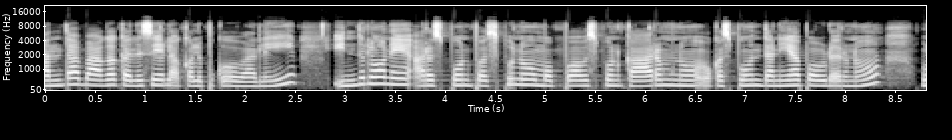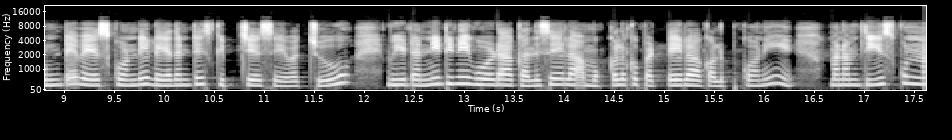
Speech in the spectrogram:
అంతా బాగా కలిసేలా కలుపుకోవాలి. ఇందులోనే అర స్పూన్ పసుపును ముప్పావు స్పూన్ కారంను ఒక స్పూన్ ధనియా పౌడర్ను ఉంటే వేసుకోండి లేదంటే స్కిప్ చేసేయవచ్చు. వీటన్నిటినీ కూడా కలిసేలా ముక్కలకు పట్టేలా కలుపుకొని మనం తీసుకున్న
